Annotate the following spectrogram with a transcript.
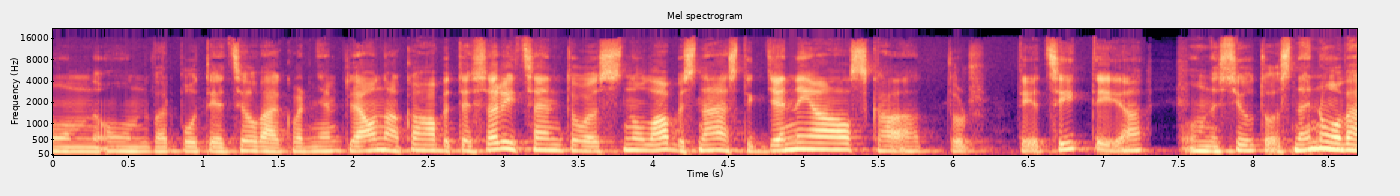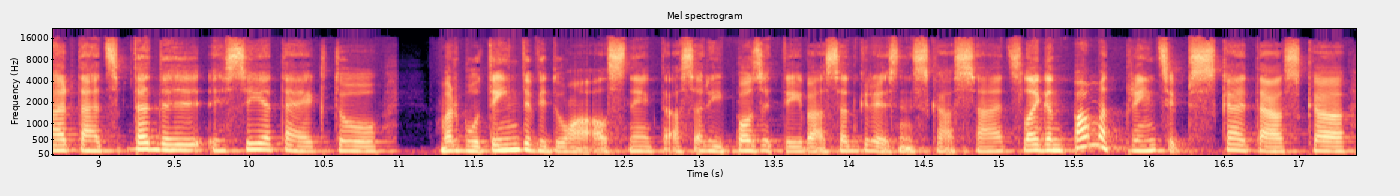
un, un varbūt tie cilvēki var ņemt ļaunā kā, bet es arī centos, nu, labi, es neesmu tik ģeniāls kā tur tie citi, ja, un es jūtos nenovērtēts, tad es ieteiktu. Varbūt individuāli sniegtās arī pozitīvās atgriezniskās sēdes. Lai gan pamatprincips skaitās, ka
